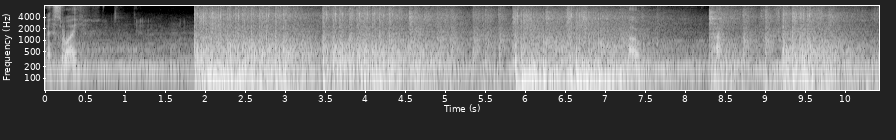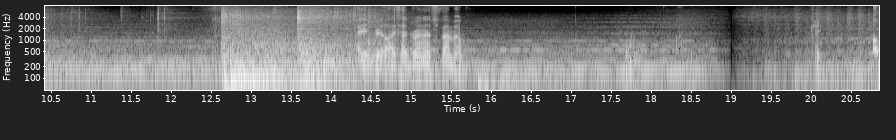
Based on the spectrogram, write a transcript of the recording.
This way. Oh. Ah. I didn't realise I'd run out of ammo. Okay. Up.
